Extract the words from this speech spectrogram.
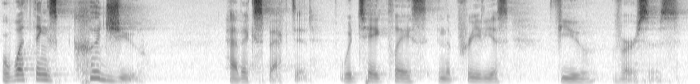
Or what things could you have expected would take place in the previous few verses?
